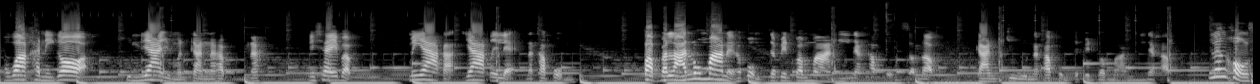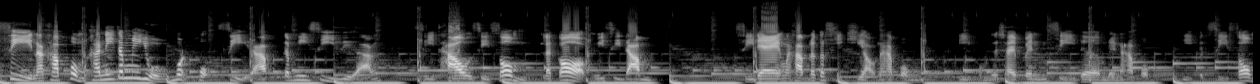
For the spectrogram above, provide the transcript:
เพราะว่าคันนี้ก็คุมยากอยู่เหมือนกันนะครับนะ ไม่ใช่แบบไม่ยากอะยากเลยแหละนะครับผม ปรับบาลานซ์ลงมาหน่อยครับผมจะเป็นประมาณนี้นะครับผมสำหรับการจูนนะครับผมจะเป็นประมาณนี้นะครับ เรื่องของสีนะครับผมคันนี้จะมีอยู่หมด 6 สีนะครับจะมีสีเหลือง สีเทา สีส้ม แล้วก็มีสีดำสีแดงนะครับ แล้วก็สีเขียวนะครับ ผมนี่ผมจะใช้เป็นสีเดิมเลยนะครับ ผมนี่เป็นสีส้ม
